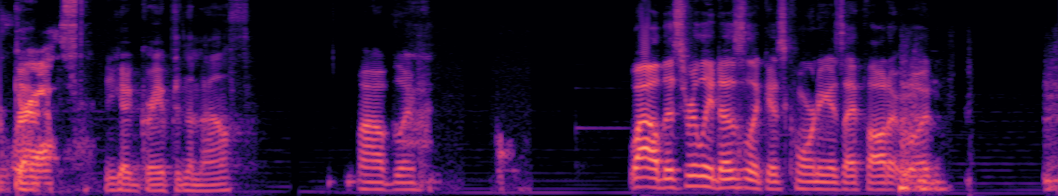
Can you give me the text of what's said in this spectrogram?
grabbed you got graped in the mouth. mildly. Wow, this really does look as corny as I thought it would.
